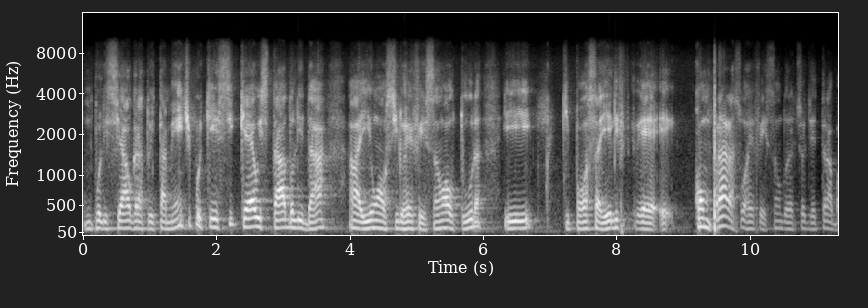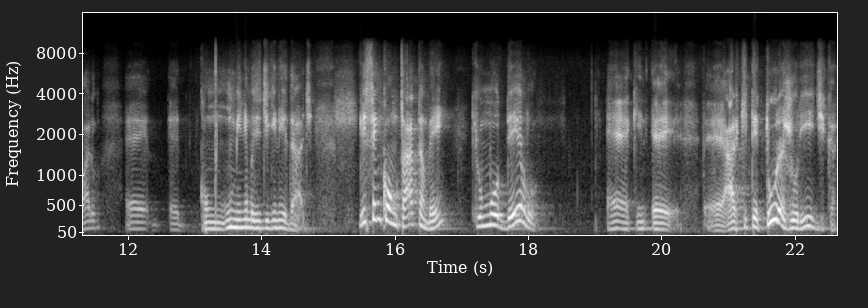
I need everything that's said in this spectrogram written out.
um policial gratuitamente, porque sequer o Estado lhe dá aí um auxílio refeição à altura e que possa ele é, é, comprar a sua refeição durante o seu dia de trabalho é, é com um mínimo de dignidade. E sem contar também que o modelo é, que, é, é, a arquitetura jurídica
